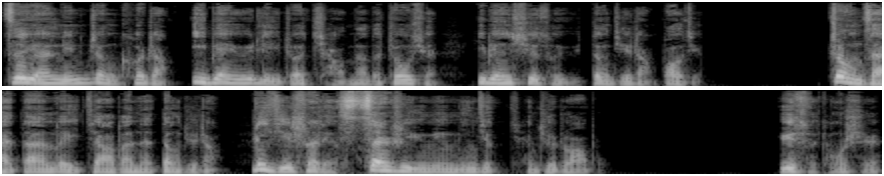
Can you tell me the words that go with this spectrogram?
资源林政科长一边与李哲巧妙的周旋，一边迅速与邓局长报警。正在单位加班的邓局长立即率领三十余名民警前去抓捕。与此同时，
